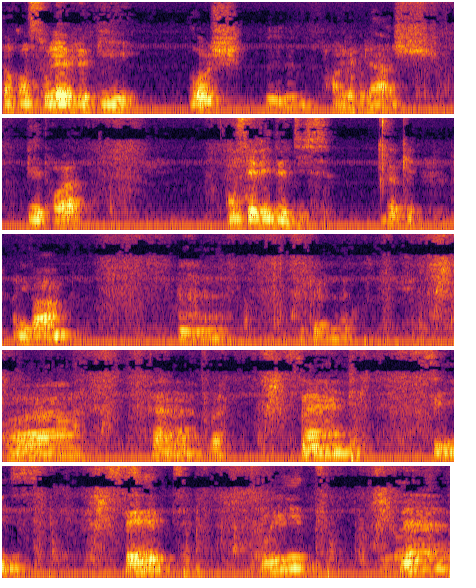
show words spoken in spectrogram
Donc on soulève le pied gauche, Mhm. on le relâche, pied droit, en série de 10. Ok. On y va? Un, deux, 3, quatre, 5, cinq, six, sept, huit, neuf,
